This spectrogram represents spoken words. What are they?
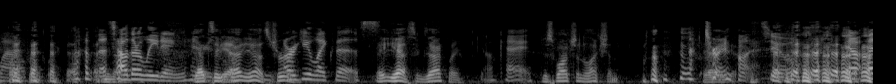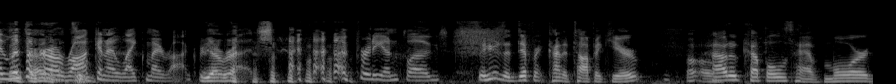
Wow. That's You know. how they're leading. That's it. Here- Yeah, yeah, it's true. Argue like this. Uh, Yes, exactly. Okay. Just watch an election. I try not to. yeah, I live Try under not a to. rock and I like my rock very Yeah, right. much. I'm pretty unplugged. So here's a different kind of topic here. Uh-oh. How do couples have more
